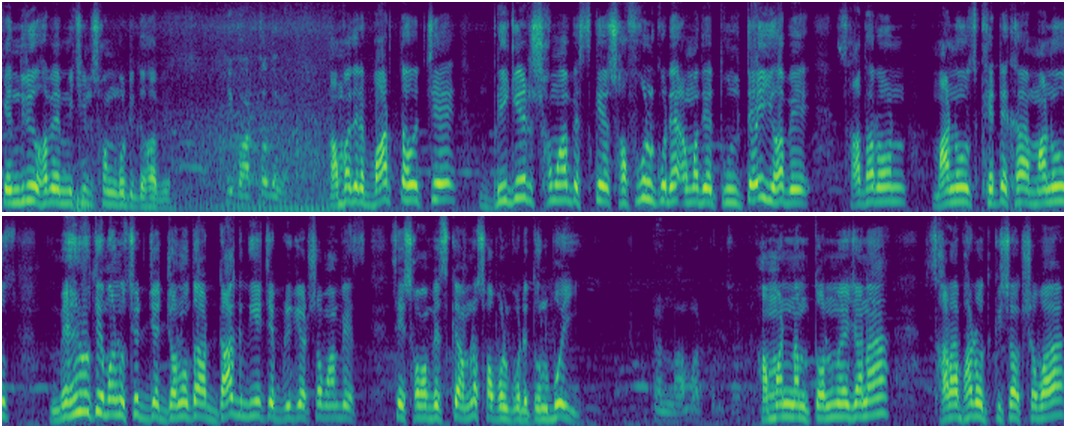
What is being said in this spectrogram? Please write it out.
কেন্দ্রীয়ভাবে মিছিল সংগঠিত হবে। কি বার্তা দেবেন? আমাদের বার্তা হচ্ছে ব্রিগেড সমাবেশকে সফল করে আমাদের তুলতেই হবে। সাধারণ মানুষ খেটে খাওয়া মানুষ মেহনতি মানুষের যে জনতার ডাক দিয়েছে ব্রিগেড সমাবেশ সেই সমাবেশকে আমরা সফল করে তুলবই। আমার নাম তন্ময় জানা সারা ভারত কৃষক সভা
